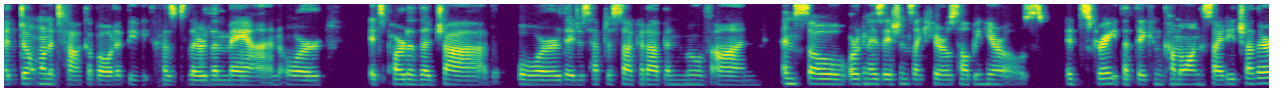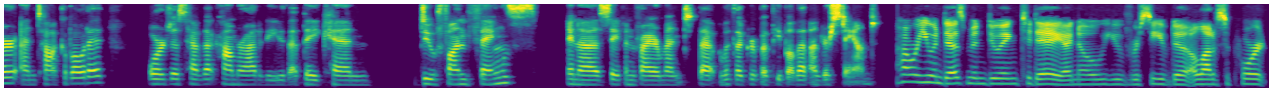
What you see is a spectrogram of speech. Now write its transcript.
but don't want to talk about it because they're the man or it's part of the job or they just have to suck it up and move on. And so organizations like Heroes Helping Heroes, it's great that they can come alongside each other and talk about it or just have that camaraderie that they can do fun things in a safe environment that with a group of people that understand. How are you and Desmond doing today? I know you've received a, a lot of support,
